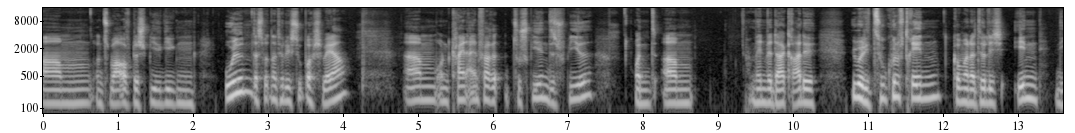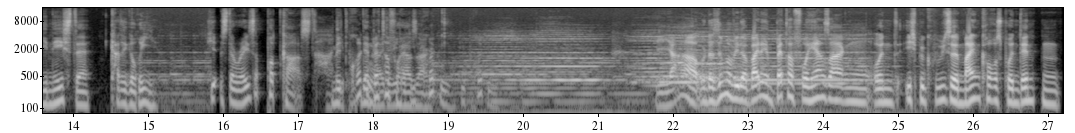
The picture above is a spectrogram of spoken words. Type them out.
ähm, und zwar auf das Spiel gegen Ulm. Das wird natürlich super schwer ähm, und kein einfach zu spielendes Spiel. Und ähm, wenn wir da gerade über die Zukunft reden, kommen wir natürlich in die nächste Kategorie. Hier ist der Razer Podcast ah, mit Brücken, der Wettervorhersage. Die Brücken, die Brücken. Ja, und da sind wir wieder bei den Wettervorhersagen und ich begrüße meinen Korrespondenten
